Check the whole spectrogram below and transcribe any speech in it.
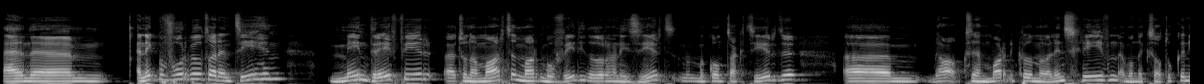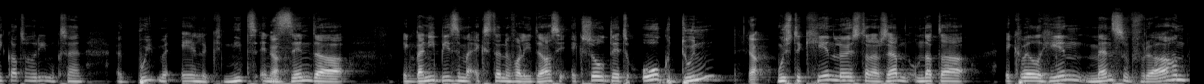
En, ehm, en ik bijvoorbeeld daarentegen, mijn drijfveer, uh, toen aan Maarten, Mark Mové, die dat organiseert, me, me contacteerde. Ehm, ja, ik zei, Mark, ik wil me wel inschrijven, want ik zat ook in die categorie, maar ik zei, het boeit me eigenlijk niet, in Ja. de zin dat ik ben niet bezig met externe validatie. Ik zou dit ook doen, Ja, moest ik geen luisteraars hebben, omdat dat, ik wil geen mensen vragen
